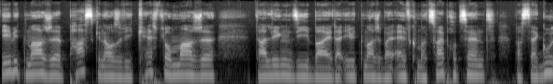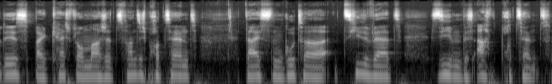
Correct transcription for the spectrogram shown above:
EBIT-Marge passt genauso wie Cashflow-Marge. Da liegen sie bei der EBIT-Marge bei 11,2%, was sehr gut ist. Bei Cashflow-Marge 20%. Da ist ein guter Zielwert 7 bis 8%.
